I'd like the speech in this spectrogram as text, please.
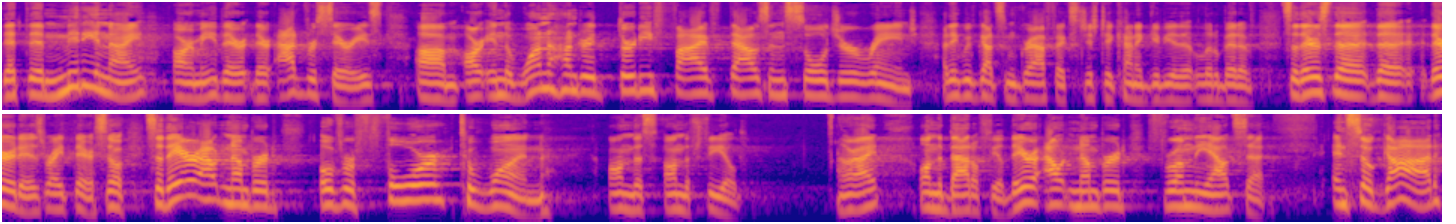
that the Midianite army, their, their adversaries, um, are in the 135,000 soldier range. I think we've got some graphics just to kind of give you a little bit of. So there's the, the there it is right there. So, so they are outnumbered over four to one on, this, on the field, all right, on the battlefield. They are outnumbered from the outset. And so God,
